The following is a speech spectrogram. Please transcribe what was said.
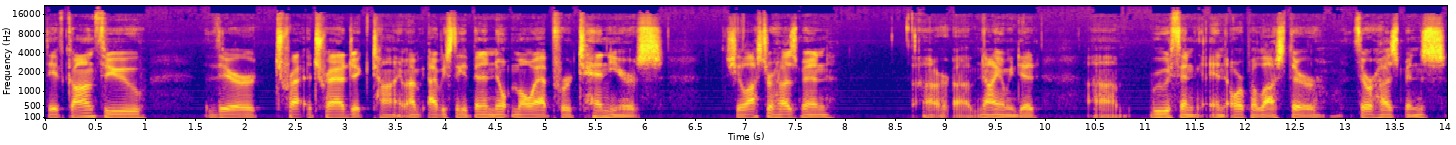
they've gone through their tra- tragic time. Obviously, they've been in Moab for ten years. She lost her husband. Uh, uh, Naomi did. Um, Ruth and, and Orpah lost their their husbands,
